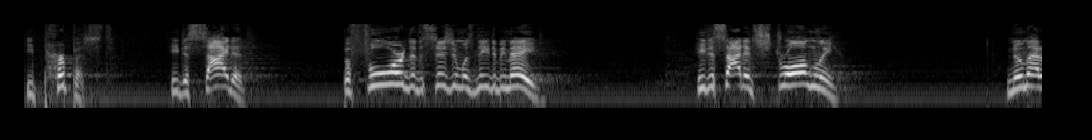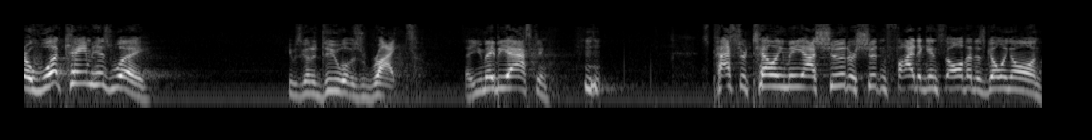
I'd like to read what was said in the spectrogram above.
He purposed he decided before the decision was need to be made. He decided strongly, no matter what came his way, he was going to do what was right. Now you may be asking, is pastor telling me I should or shouldn't fight against all that is going on?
